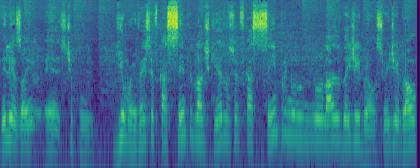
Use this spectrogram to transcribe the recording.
Beleza, é, tipo, Gilmore, ao invés de você ficar sempre do lado esquerdo, você vai ficar sempre no, no lado do AJ Brown. Se o AJ Brown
